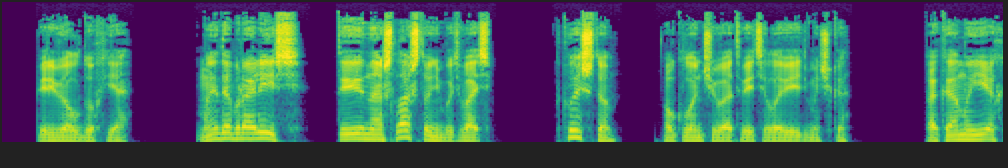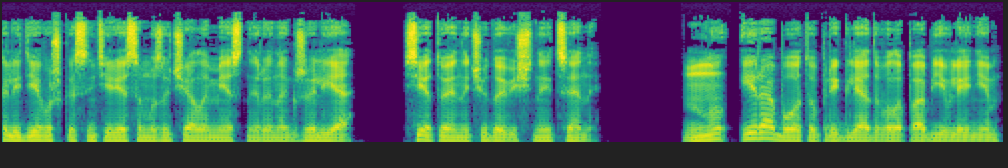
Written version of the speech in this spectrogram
— перевел дух я. «Мы добрались. Ты нашла что-нибудь, Вась?» «Кое-что», — уклончиво ответила ведьмочка. Пока мы ехали, девушка с интересом изучала местный рынок жилья, сетуя на чудовищные цены. Ну и работу приглядывала по объявлениям.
